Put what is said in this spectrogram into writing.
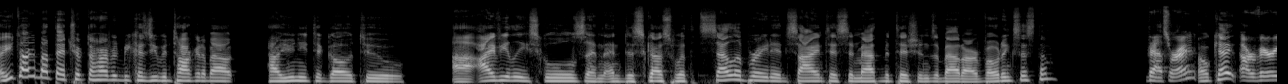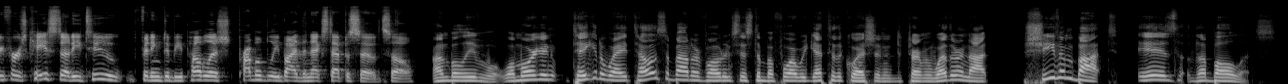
are you talking about that trip to Harvard because you've been talking about how you need to go to uh, Ivy League schools and, and discuss with celebrated scientists and mathematicians about our voting system? That's right. Okay, Our very first case study, too, fitting to be published probably by the next episode. So, unbelievable. Well, Morgan, take it away. Tell us about our voting system before we get to the question and determine whether or not Shivam Bhatt is the Bolas.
